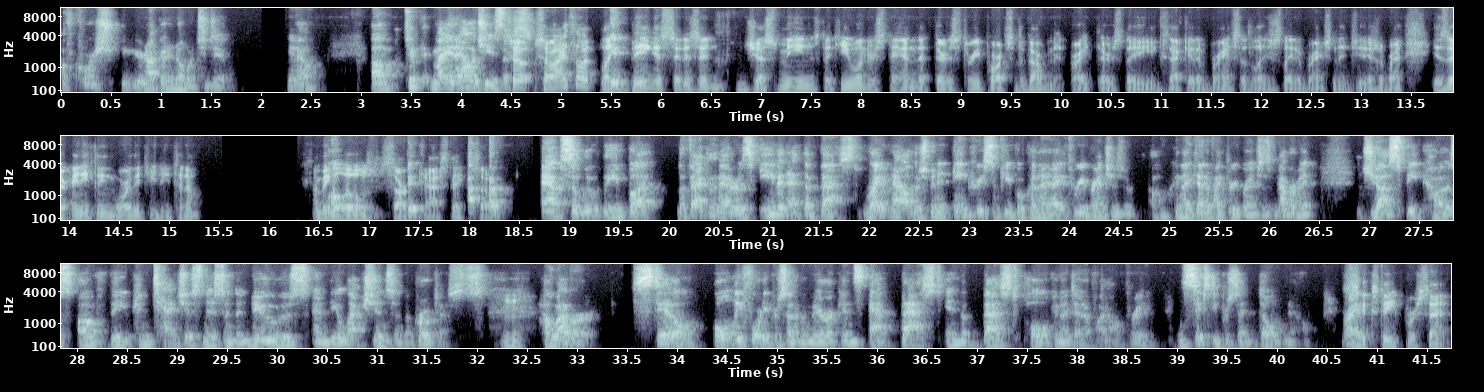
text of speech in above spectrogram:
of course, you're not going to know what to do, you know? Um, to, my analogy is this. So, so I thought like It- being a citizen just means that you understand that there's three parts of the government, right? There's the executive branch, the legislative branch, and the judicial branch. Is there anything more that you need to know? I'm being a little sarcastic, uh, so. uh, Absolutely, but the fact of the matter is, even at the best, right now, there's been an increase in people who can identify three branches, of- who can identify three branches of government just because of the contentiousness in the news and the elections and the protests. Mhm. However, still, only forty percent of Americans at best in the best poll can identify all three, and sixty percent don't know, right? Sixty percent.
